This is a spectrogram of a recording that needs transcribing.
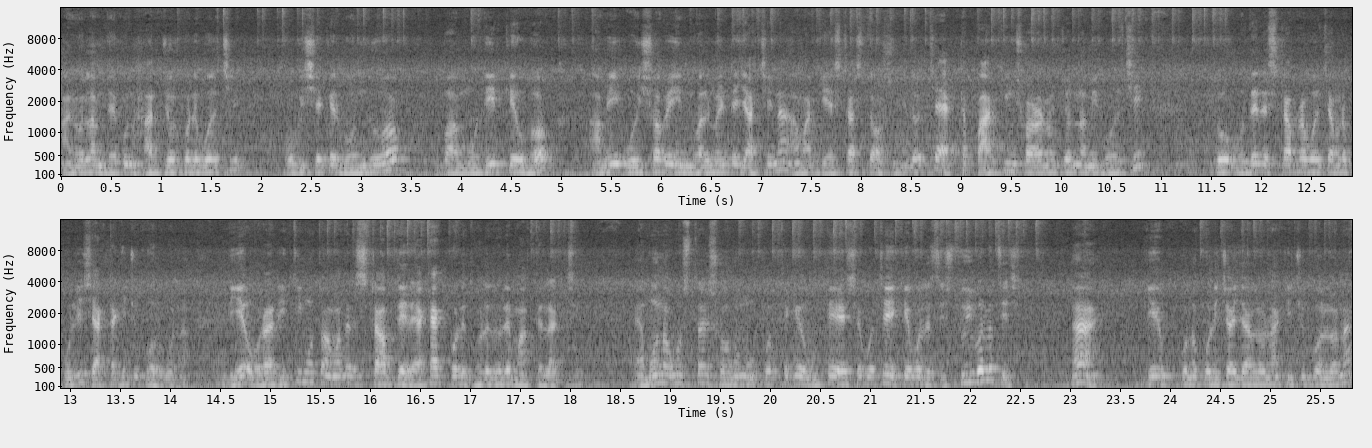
আমি বললাম, দেখুন, হাত জোর করে বলছি, অভিষেকের বন্ধু হোক বা মোদির কেউ হোক, আমি ওই সবে ইনভলভমেন্টে যাচ্ছি না, আমার গেস্ট আসতে অসুবিধা হচ্ছে, একটা পার্কিং সরানোর জন্য আমি বলছি। তো ওদের স্টাফরা বলছে, আমরা পুলিশ একটা কিছু করব না। দিয়ে ওরা রীতিমতো আমাদের স্টাফদের এক এক করে ধরে ধরে মারতে লাগছে। এমন অবস্থায় সোহম উপর থেকে উঠে এসে বলছে, "এ কে বলেছিস? তুই বলেছিস? হ্যাঁ কে, কোনো পরিচয় জানলো না, কিছু করল না।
